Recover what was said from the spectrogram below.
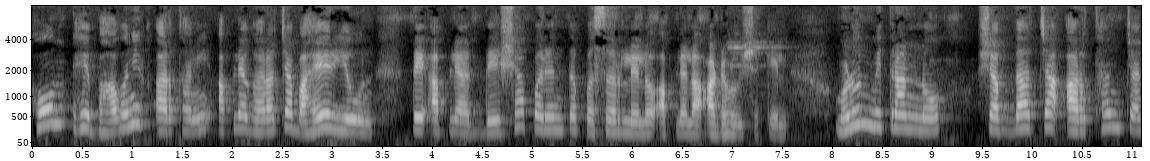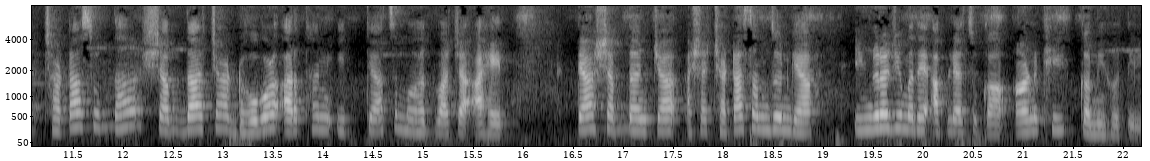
होम हे भावनिक अर्थाने आपल्या घराच्या बाहेर येऊन ते आपल्या देशापर्यंत पसरलेलं आपल्याला आढळू शकेल. म्हणून मित्रांनो शब्दाच्या अर्थांच्या छटासुद्धा शब्दाच्या ढोबळ अर्थां इतक्याच महत्त्वाच्या आहेत. त्या शब्दांच्या अशा छटा समजून घ्या. इंग्रजीमध्ये आपल्या चुका आणखी कमी होतील.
